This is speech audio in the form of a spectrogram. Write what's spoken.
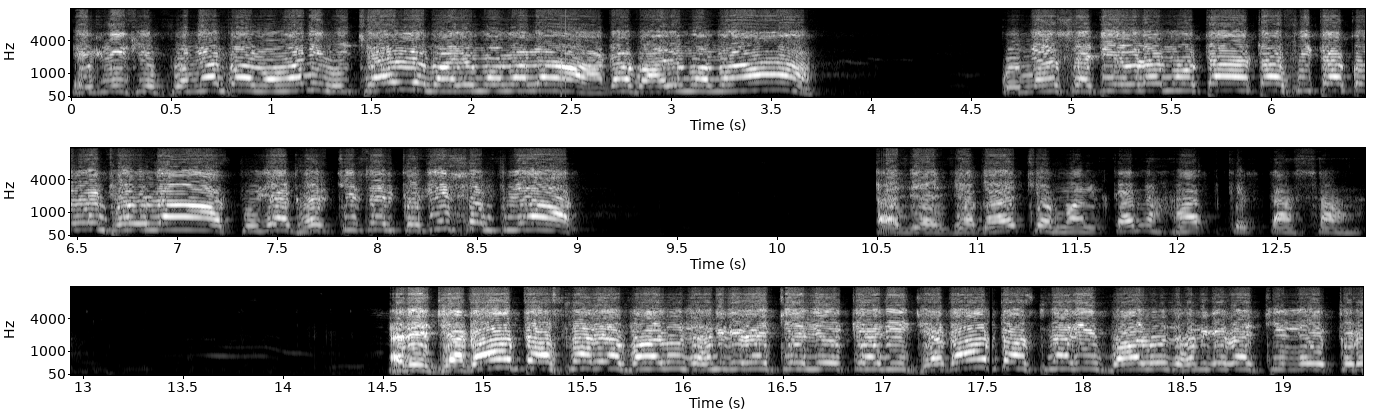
एक दिवशी पुन्हा मामाने विचारलं बालमामाला अगा बालमामा कुणासाठी एवढा मोठा आटा फिटा करून ठेवला? तुझ्या घरची तर कधीच संपल्यात जगाच्या मालकानं हात केला असा. अरे जगात असणाऱ्या बाळू धनगराची लेक आणि जगात असणारी बाळू धनगराची लेकर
